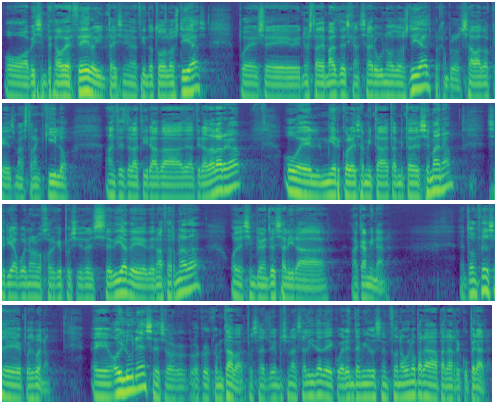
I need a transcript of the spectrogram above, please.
o habéis empezado de cero y estáis haciendo todos los días, pues eh, no está de más descansar uno o dos días, por ejemplo el sábado que es más tranquilo antes de la tirada, de la tirada larga, o el miércoles a mitad, a mitad de semana, sería bueno a lo mejor que pusierais ese día de, no hacer nada o de simplemente salir a caminar. Entonces, eh, pues bueno, eh, hoy lunes, eso lo que comentaba, pues tenemos una salida de 40 minutos en zona 1 para, para recuperar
